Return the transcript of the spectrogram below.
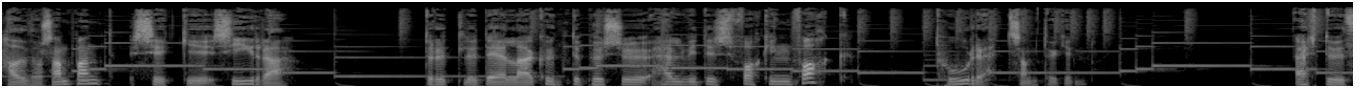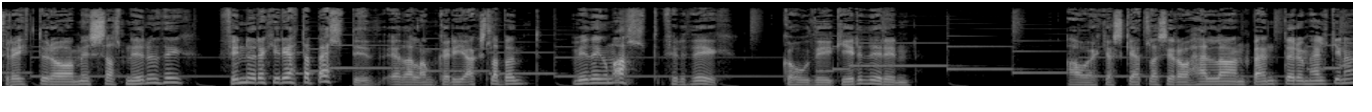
Hafðu þá samband Siggi Síra. Drullu dela kuntupussu helvitis fucking fokk? Túrett samtökin. Ertu þreyttur á að missa allt niður um þig? Finnur ekki rétta beltið eða langar í axlabönd? Við eigum allt fyrir þig. Góði girðirinn. Á ekki að skella sér á hellaðan bender um helgina?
